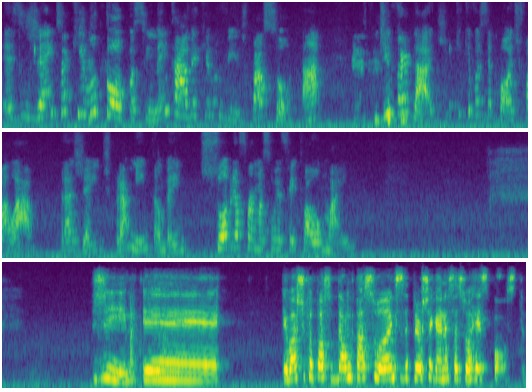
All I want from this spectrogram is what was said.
exigente aqui no topo, assim, nem cabe aqui no vídeo, passou, tá? De verdade, o que, que você pode falar pra gente, pra mim também, sobre a formação efeitual online? Gi, é... eu acho que eu posso dar um passo antes para eu chegar nessa sua resposta.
